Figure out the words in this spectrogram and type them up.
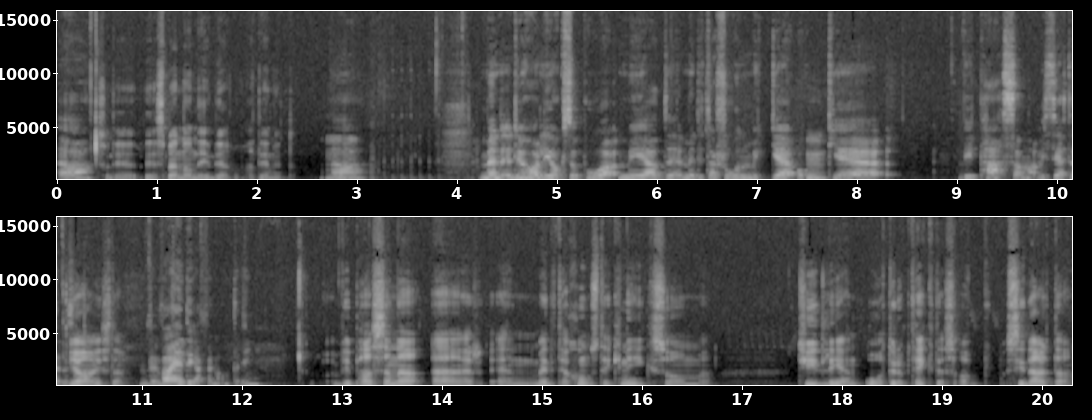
Ja, så det, det är spännande idé att det är nytt. Mm. ja. Men du håller ju också på med meditation mycket och Mm. Vipassana, visst heter det så? Ja, just det. V- Vad är det för någonting? Vipassana är en meditationsteknik som tydligen återupptäcktes av Siddhartha,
